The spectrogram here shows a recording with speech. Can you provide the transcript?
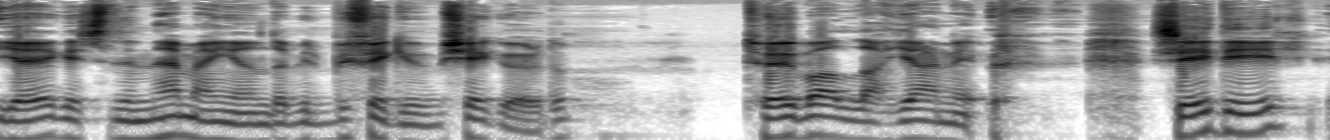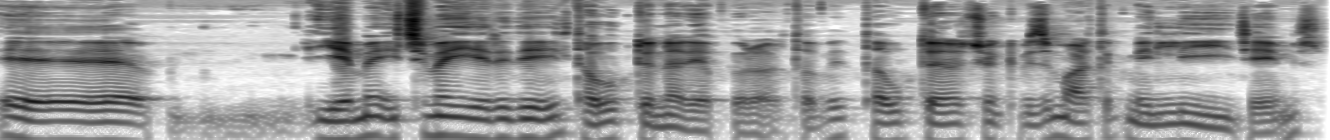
yaya geçidinin hemen yanında bir büfe gibi bir şey gördüm. Tövbe Allah yani şey değil e, yeme içme yeri değil tavuk döner yapıyorlar tabii. Tavuk döner çünkü bizim artık milli yiyeceğimiz.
